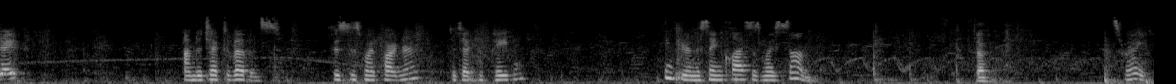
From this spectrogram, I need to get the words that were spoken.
Jake? I'm Detective Evans. This is my partner, Detective Payton. I think you're in the same class as my son. Definitely. That's right.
